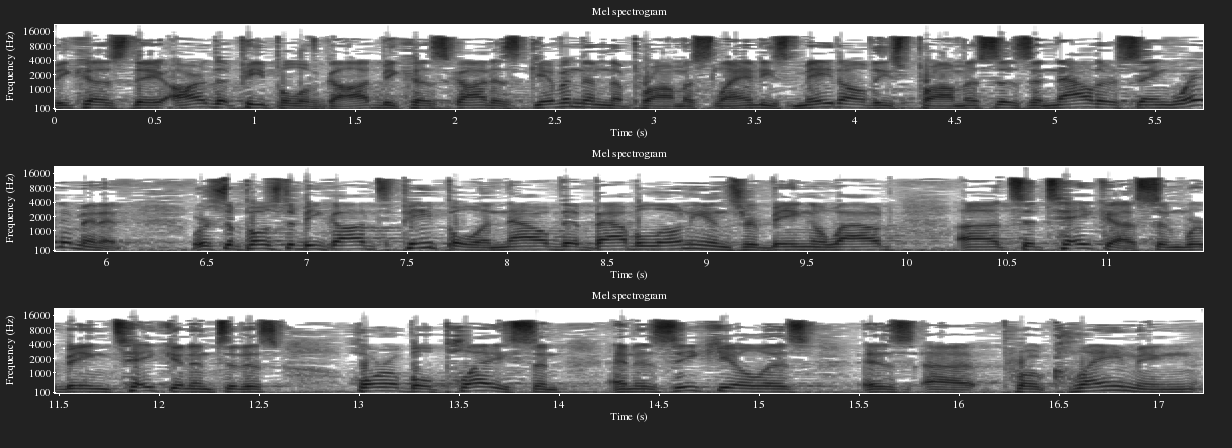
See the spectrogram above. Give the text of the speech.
Because they are the people of God, because God has given them the promised land. He's made all these promises, and now they're saying, wait a minute, we're supposed to be God's people, and now the Babylonians are being allowed uh, to take us, and we're being taken into this horrible place. And, and Ezekiel is, is uh, proclaiming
